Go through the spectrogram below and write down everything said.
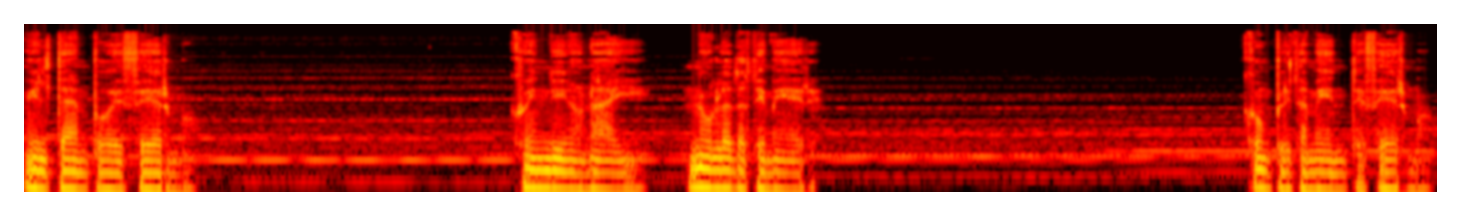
il tempo è fermo, quindi non hai nulla da temere. Completamente fermo,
